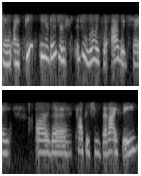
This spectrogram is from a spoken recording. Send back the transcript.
So I think you know those are those are really what I would say are the top issues that I see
